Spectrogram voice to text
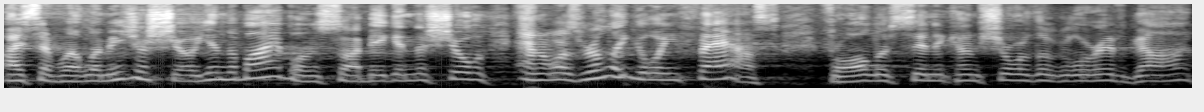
I said, Well, let me just show you in the Bible. And so I began to show him. And I was really going fast. For all of sin and come short of the glory of God.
